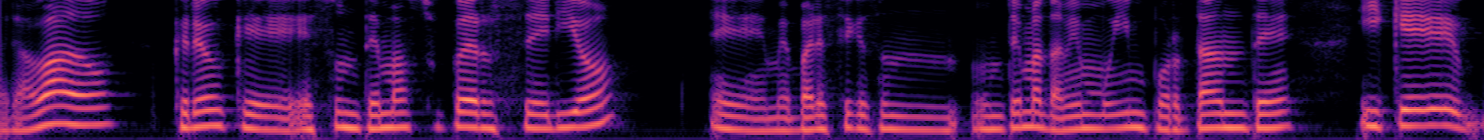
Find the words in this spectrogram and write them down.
grabado. Creo que es un tema súper serio. eh, me parece que es un, un tema también muy importante y que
